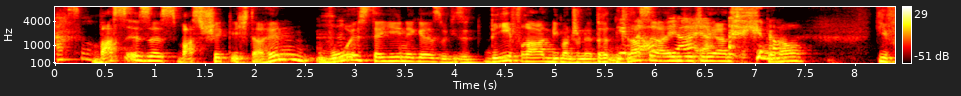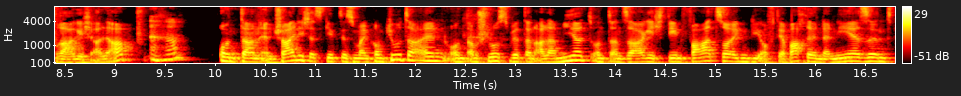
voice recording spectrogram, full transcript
Ach so. Was ist es? Was schicke ich dahin? Mhm. Wo ist derjenige? So diese W-Fragen, die man schon in der dritten genau, Klasse eigentlich ja, lernt. Ja. Genau. genau. Die frage ich alle ab. Aha. Und dann entscheide ich, es gibt es in meinen Computer ein und am Schluss wird dann alarmiert und dann sage ich den Fahrzeugen, die auf der Wache in der Nähe sind,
